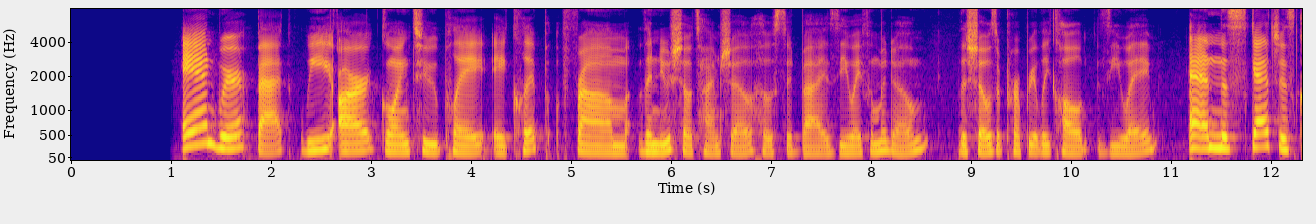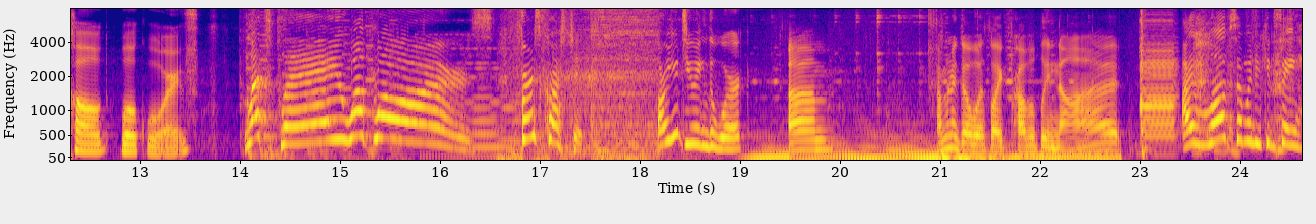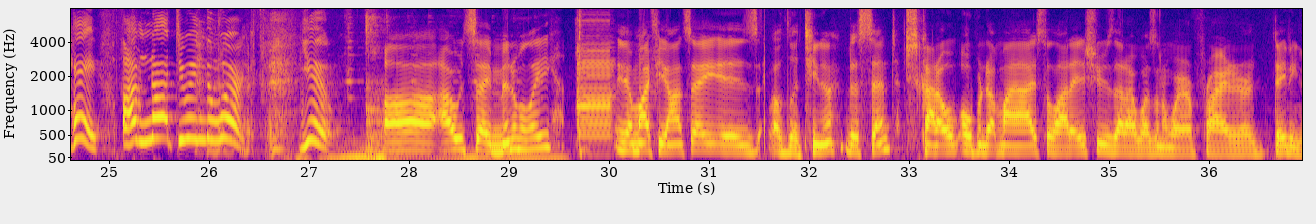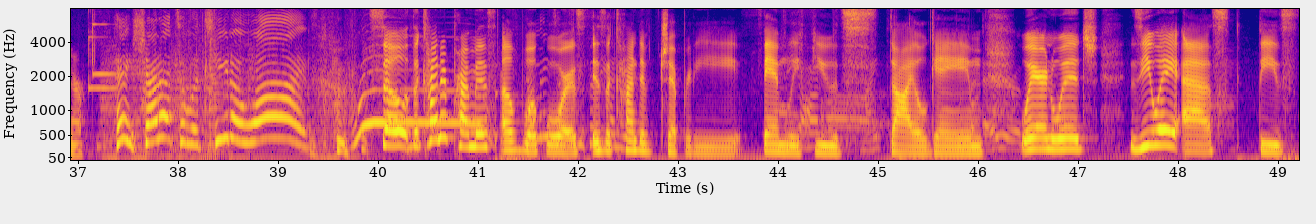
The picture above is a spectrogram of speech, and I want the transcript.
And we're back. We are going to play a clip from the new Showtime show hosted by Ziwe Fumudoh. The show is appropriately called Ziwe, and the sketch is called Woke Wars. Let's play Woke Wars! First question Are you doing the work? Um, I'm gonna go with like probably not. I love someone who can say, hey, I'm not doing the work. You. Uh, I would say minimally. You know, my fiance is of Latina descent. She's kind of opened up my eyes to a lot of issues that I wasn't aware of prior to dating her. Hey, shout out to Latina wives. So, the kind of premise of Woke Wars is a kind of Jeopardy family feud style game where in which Ziwe asks these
